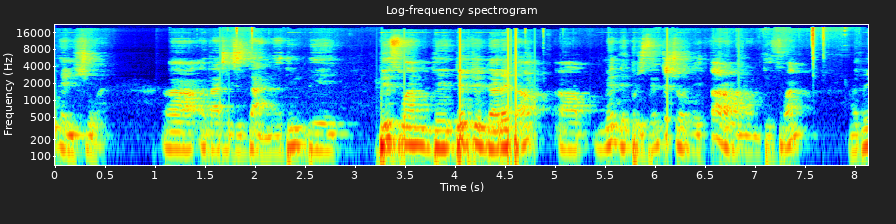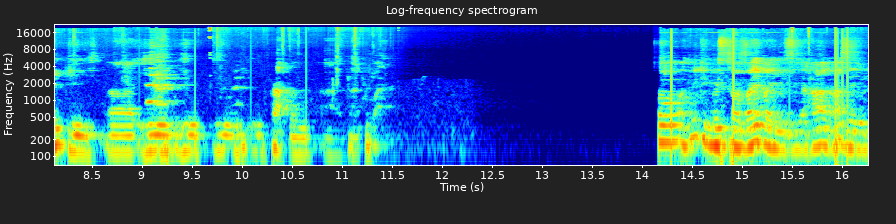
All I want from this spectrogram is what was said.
we ensure uh, that it is done? I think the this one, the deputy director uh, made a presentation, a thorough one on this one. I think he uh, he he he he will tackle uh, that one. So I think Mr. Zaiba is has, a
